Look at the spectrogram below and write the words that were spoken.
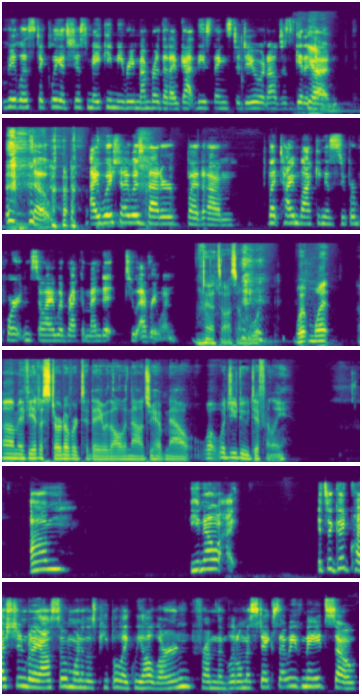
realistically, it's just making me remember that I've got these things to do and I'll just get it yeah. done so I wish I was better, but um, but time blocking is super important. So I would recommend it to everyone. That's awesome. what what what um, if you had to start over today with all the knowledge you have now, what would you do differently? Um, you know, I, it's a good question, but I also am one of those people like we all learn from the little mistakes that we've made. So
